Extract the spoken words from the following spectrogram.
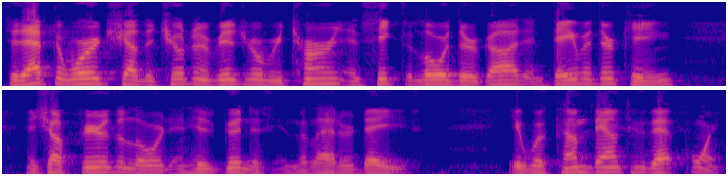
He said, Afterward shall the children of Israel return and seek the Lord their God and David their king, and shall fear the Lord and his goodness in the latter days. It will come down to that point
